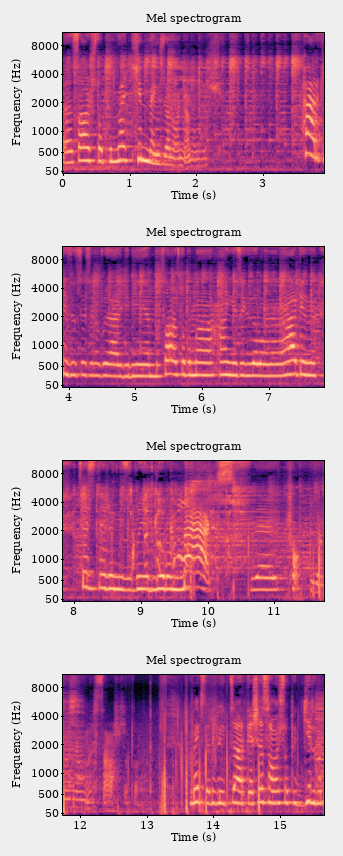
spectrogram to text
e, savaş topunda kim ne güzel oynanılır. Herkesin sesini duyar gibiyim. Savaş topunda hangisi güzel oynanır. Herkesin seslerinizi duyabiliyorum. Max ve çok güzel oynanır savaş topu. Max'le birlikte arkadaşlar savaş topu girdim.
